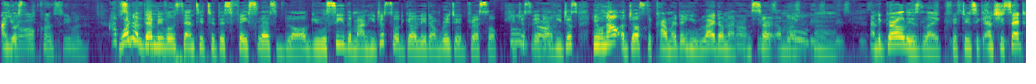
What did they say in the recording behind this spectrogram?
and you're You're all consuming it. One of them even sent it to this faceless blog. You will see the man. He just told the girl lay down, ready to dress up. She just lay down. He just he will now adjust the camera. Then he will lie down and insert. Oh, please, I'm please, like, please, hmm. please, please, and the girl is like 15, 16, and she said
